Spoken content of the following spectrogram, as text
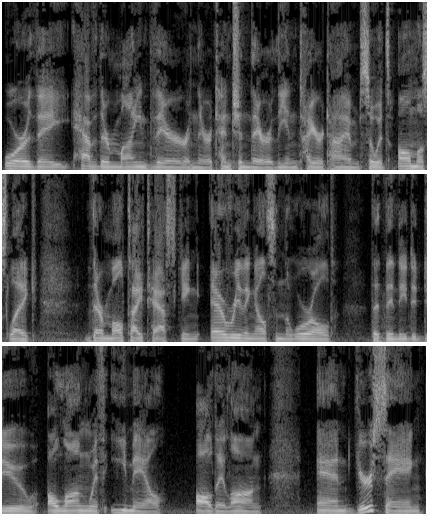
or they have their mind there and their attention there the entire time. So it's almost like they're multitasking everything else in the world that they need to do along with email all day long. And you're saying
